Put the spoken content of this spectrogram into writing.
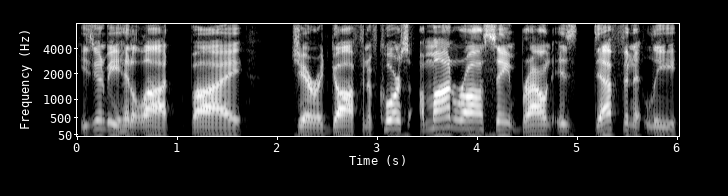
he's going to be hit a lot by Jared Goff, and of course, Amon-Ra St. Brown is definitely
